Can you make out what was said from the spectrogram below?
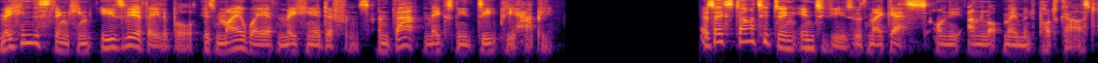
Making this thinking easily available is my way of making a difference, and that makes me deeply happy. As I started doing interviews with my guests on the Unlock Moment podcast,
